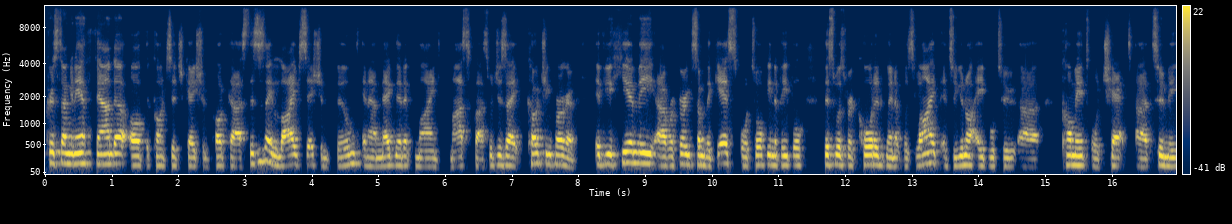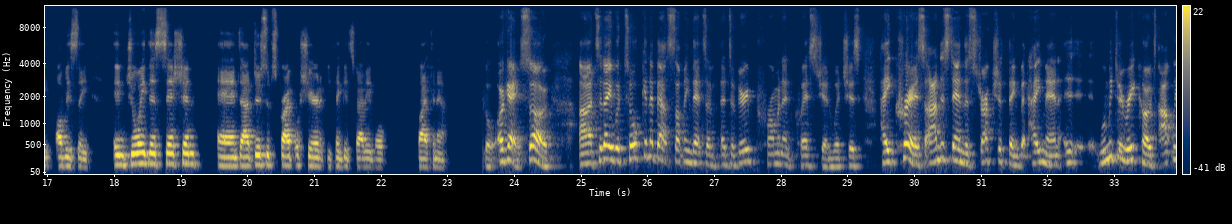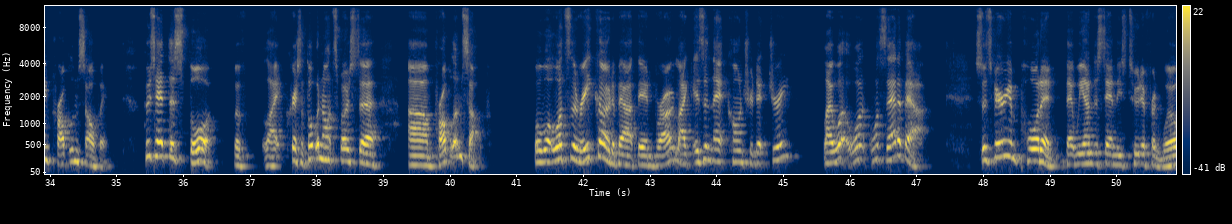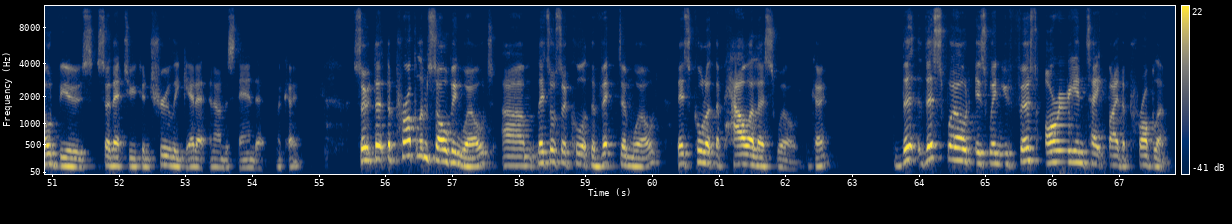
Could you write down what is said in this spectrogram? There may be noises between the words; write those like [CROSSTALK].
Chris Duncan here, founder of the Conscious Education Podcast. This is a live session filmed in our Magnetic Mind Masterclass, which is a coaching program. If you hear me uh, referring to some of the guests or talking to people, this was recorded when it was live, and so you're not able to uh, comment or chat uh, to me, obviously. Enjoy this session and uh, do subscribe or share it if you think it's valuable. Bye for now. Cool. Okay, so uh, today we're talking about something that's a it's a very prominent question, which is, hey Chris, I understand the structure thing, but hey man, when we do recodes, aren't we problem solving? Who's had this thought of like Chris? I thought we're not supposed to um, problem solve. Well, what, what's the recode about then, bro? Like, isn't that contradictory? Like, what what what's that about? So it's very important that we understand these two different worldviews so that you can truly get it and understand it, okay? So the, the problem solving world, um, let's also call it the victim world. Let's call it the powerless world, okay? The, this world is when you first orientate by the problem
